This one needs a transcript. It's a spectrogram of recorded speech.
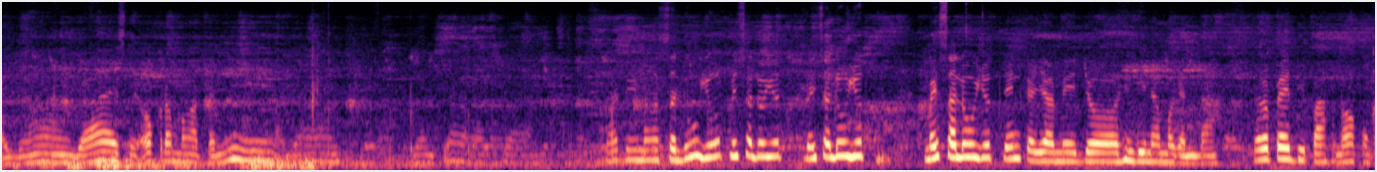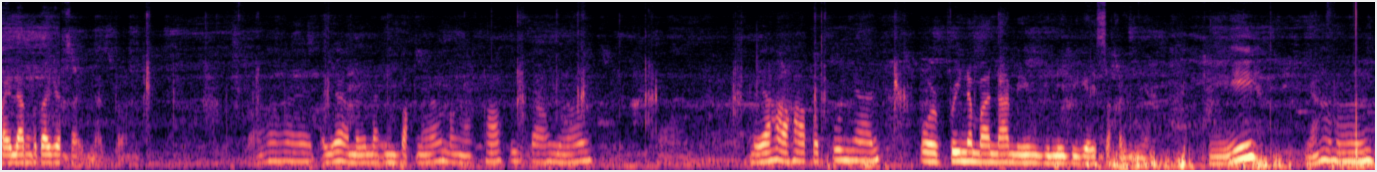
Ayan, guys, may okrang mga tanim. Ayan. Ayan siya, okra. Dati may mga saluyot, may saluyot, may saluyot, may saluyot din, kaya medyo hindi na maganda. Pero pwede pa, no, kung kailangan mo talaga side na to. Right. Ayan, may na-imbak na mga coffee. Ayan. May hahakot po niyan for free naman namin yung binibigay sa kanya. Okay. Yan.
